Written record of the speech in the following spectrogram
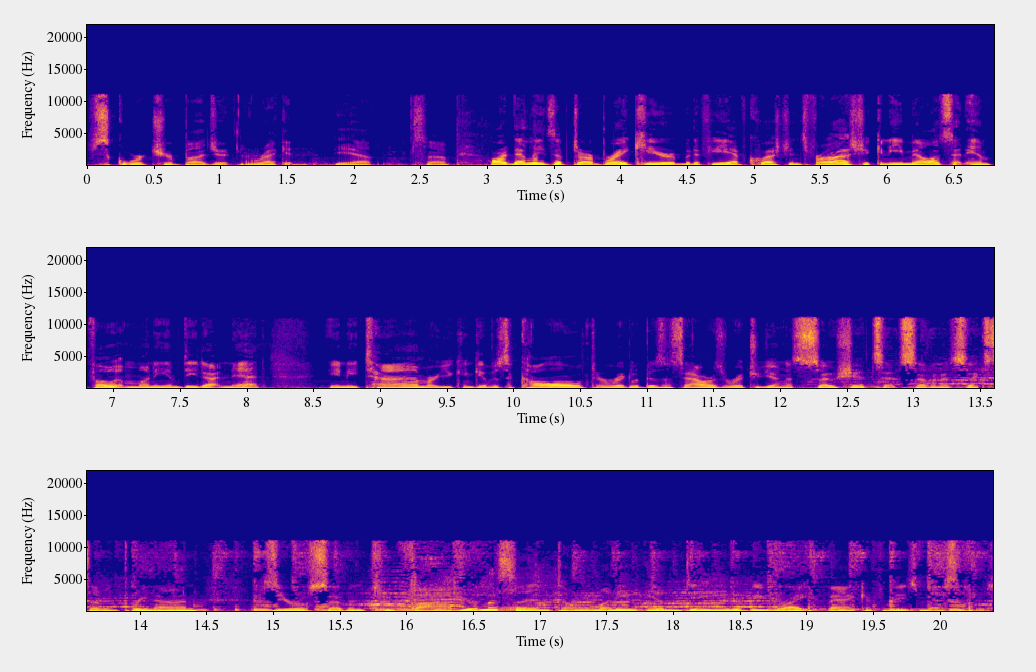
scorch your budget. Wreck it. Yeah. So, all right, that leads up to our break here. But if you have questions for us, you can email us at info at moneymd.net anytime, or you can give us a call during regular business hours Richard Young Associates at 706 739 0725. You're listening to Money MD. We'll be right back after these messages.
